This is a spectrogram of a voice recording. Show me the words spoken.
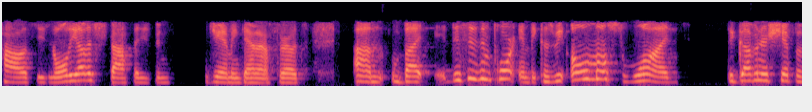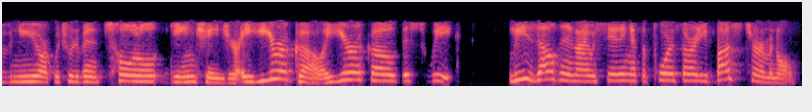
policies and all the other stuff that he's been jamming down our throats. Um, but this is important because we almost won the governorship of New York, which would have been a total game changer. A year ago, a year ago this week, Lee Zeldin and I were standing at the Port Authority bus terminal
